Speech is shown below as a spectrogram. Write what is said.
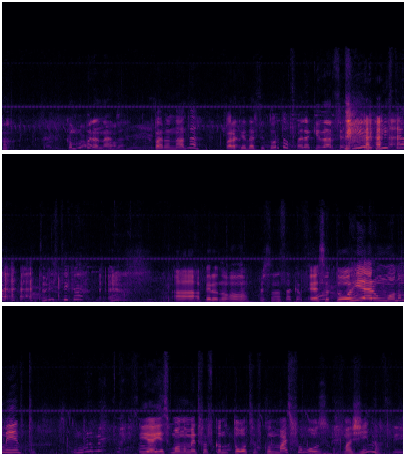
¿Cómo para nada? Para nada? Para quedar-se torto? Para quedarse turística. Ah, pero não. Essa torre era um monumento. Un monumento. E aí esse monumento foi ficando torto, foi ficando mais famoso. Imagina? Sí.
